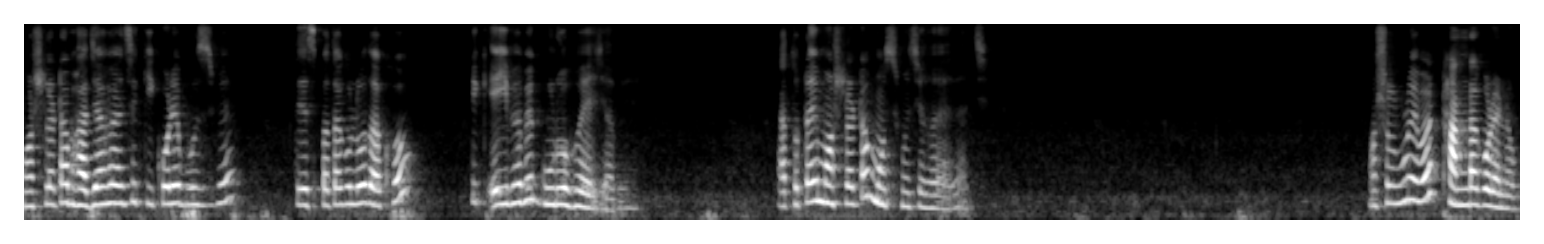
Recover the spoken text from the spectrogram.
মশলাটা ভাজা হয়েছে, কি করে বুঝবে? তেজপাতাগুলো দেখো, ঠিক এইভাবে গুঁড়ো হয়ে যাবে। এতটাই মশলাটা মুচমুচে হয়ে গেছে। মশলাগুলো এবার ঠান্ডা করে নেব।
